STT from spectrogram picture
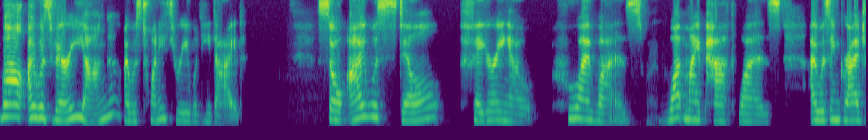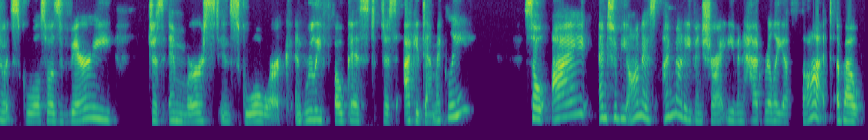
Well, I was very young. I was 23 when he died. So I was still figuring out who I was, right. what my path was. I was in graduate school, so I was very just immersed in schoolwork and really focused just academically. So I, and to be honest, I'm not even sure I even had really a thought about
